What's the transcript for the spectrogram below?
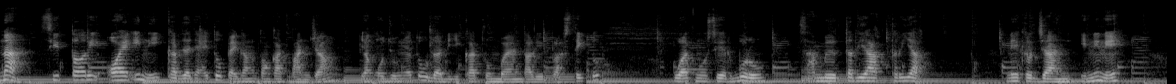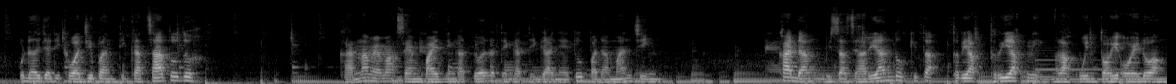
Nah, si Tori Oe ini kerjanya itu pegang tongkat panjang yang ujungnya tuh udah diikat rumbayan tali plastik tuh buat ngusir burung sambil teriak-teriak ini kerjaan ini nih udah jadi kewajiban tingkat satu tuh. Karena memang sampai tingkat dua dan tingkat tiganya itu pada mancing. Kadang bisa seharian tuh kita teriak-teriak nih ngelakuin tori oe doang.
